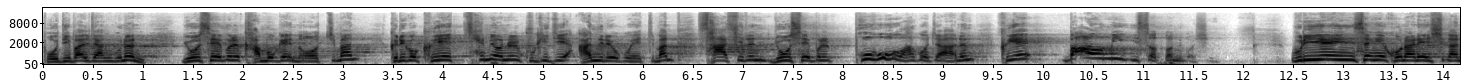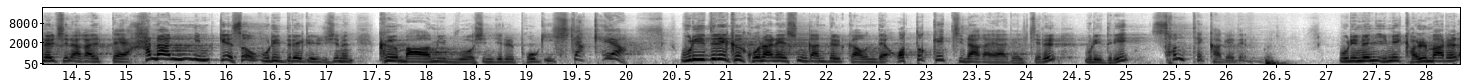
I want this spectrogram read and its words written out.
보디발 장군은 요셉을 감옥에 넣었지만 그리고 그의 체면을 구기지 않으려고 했지만 사실은 요셉을 보호하고자 하는 그의 마음이 있었던 것입니다. 우리의 인생의 고난의 시간을 지나갈 때 하나님께서 우리들에게 주시는 그 마음이 무엇인지를 보기 시작해야 우리들이 그 고난의 순간들 가운데 어떻게 지나가야 될지를 우리들이 선택하게 되는 거죠. 우리는 이미 결말을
